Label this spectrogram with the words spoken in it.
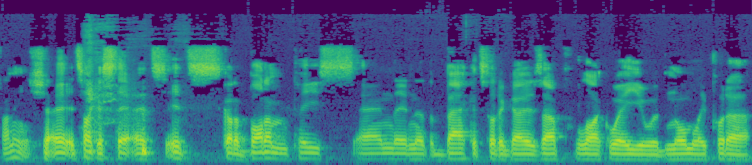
funny. It's like a step. It's it's got a bottom piece, and then at the back it sort of goes up like where you would normally put a,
